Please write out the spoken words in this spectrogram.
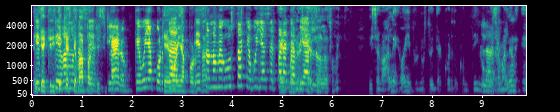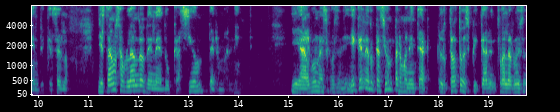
El ¿Qué- que critica es que va a participar. Claro, ¿qué voy a aportar? voy a aportar? Esto no me gusta, ¿qué voy a hacer para Eh, bueno, estas cambiarlo? son las ofertas. Y se vale, oye, pues no estoy de acuerdo contigo, Claro. se vale en- enriquecerlo. Y estamos hablando de la educación permanente. Y algunas cosas. Y es que la educación permanente, ac- lo trato de explicar en todas las reuniones,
